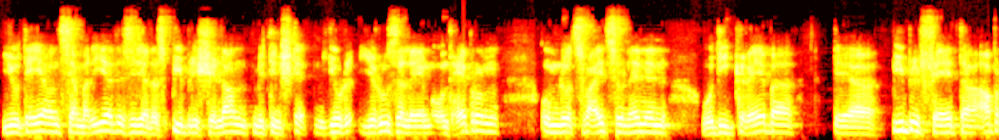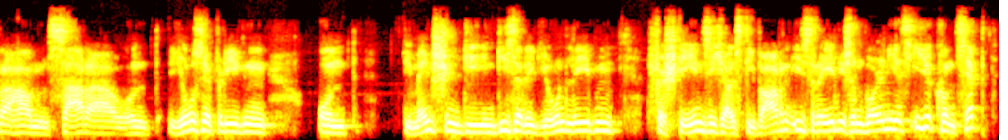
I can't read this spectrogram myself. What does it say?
Judäa und Samaria, das ist ja das biblische Land mit den Städten Jerusalem und Hebron, um nur zwei zu nennen, wo die Gräber der Bibelväter Abraham, Sarah und Josef liegen. Und die Menschen, die in dieser Region leben, verstehen sich als die wahren Israelis und wollen jetzt ihr Konzept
